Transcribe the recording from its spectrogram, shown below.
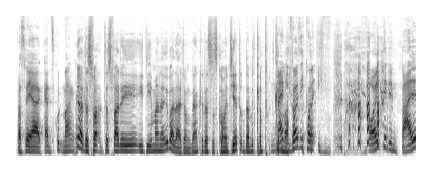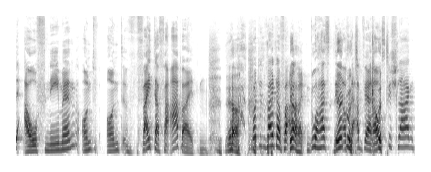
Was wir ja ganz gut machen können. Ja, das war, das war die Idee meiner Überleitung. Danke, dass du es kommentiert und damit kaputt Nein, gemacht ich wollte nicht kommentieren. Ich wollte den Ball aufnehmen und, und weiter verarbeiten. Ja. Ich wollte ihn weiter verarbeiten. Ja. Du hast den ja, aus der Abwehr gut. rausgeschlagen.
